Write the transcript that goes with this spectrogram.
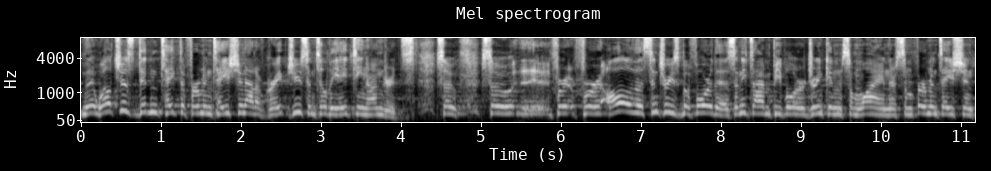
the Welch's didn't take the fermentation out of grape juice until the 1800s. So, so uh, for, for all of the centuries before this, anytime people are drinking some wine, there's some fermentation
